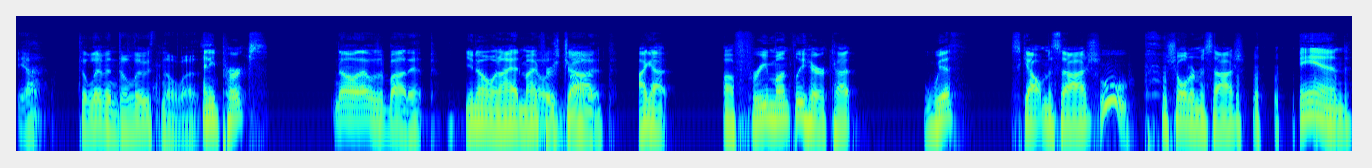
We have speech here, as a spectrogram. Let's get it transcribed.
yeah. To live in Duluth, no less. Any perks? no, that was about it. You know, when I had my That first job, it. I got a free monthly haircut with scalp massage, Ooh. shoulder massage, and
